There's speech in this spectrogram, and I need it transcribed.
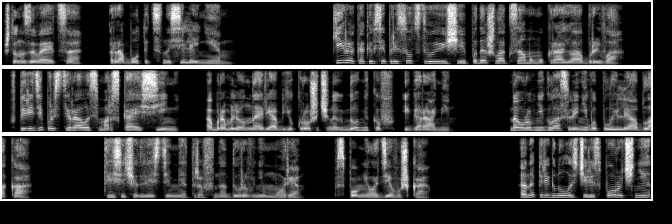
что называется «работать с населением». Кира, как и все присутствующие, подошла к самому краю обрыва. Впереди простиралась морская синь, обрамленная рябью крошечных домиков и горами. На уровне глаз лениво плыли облака. 1200 метров над уровнем моря. — вспомнила девушка. Она перегнулась через поручни,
